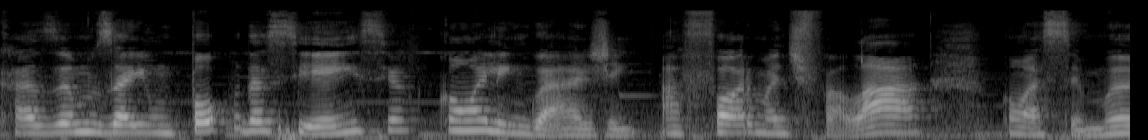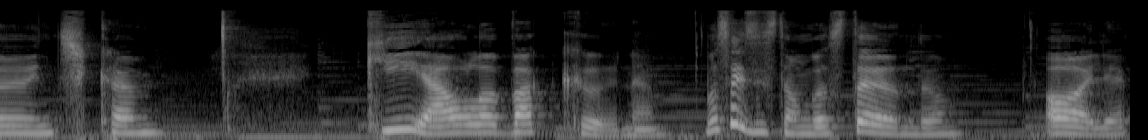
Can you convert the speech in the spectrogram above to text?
Casamos aí um pouco da ciência com a linguagem, a forma de falar, com a semântica. Que aula bacana! Vocês estão gostando? Olha,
